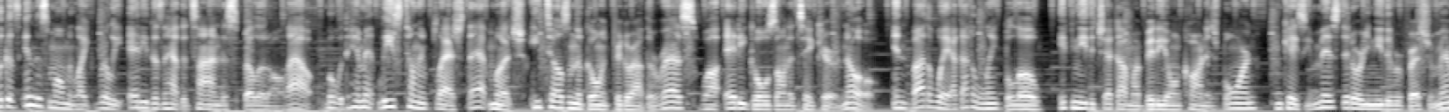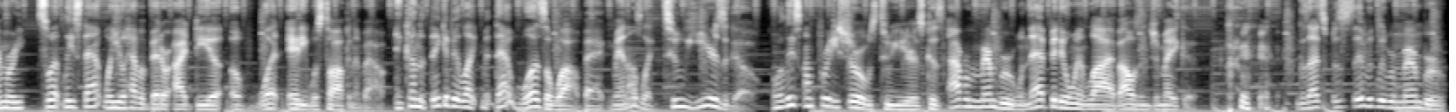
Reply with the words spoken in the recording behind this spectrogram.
because in this moment like really Eddie doesn't have the time to spell it all out. But with him at least telling Flash that much, he tells him to go and figure out the rest while Eddie goes on to take care of Knull. And by the way, I got a link below if you need to check out my video on Carnage Born in case you missed it or you need to refresh your memory, so at least that way you'll have a better idea of what Eddie was talking about. And come to think of it like that was a while back, man. That was like two years ago. Or at least I'm pretty sure it was two years because I remember when that video went live, I was in Jamaica. Because I specifically remember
